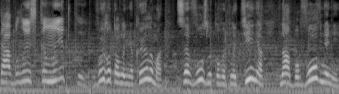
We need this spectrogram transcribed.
та блиск нитки. Виготовлення килима це вузликове плетіння на бововняній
